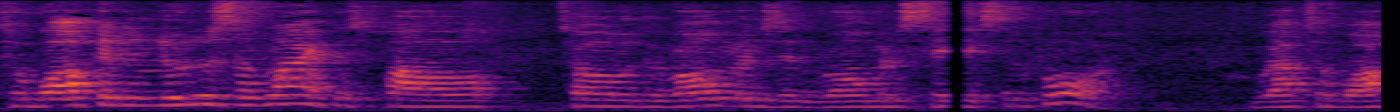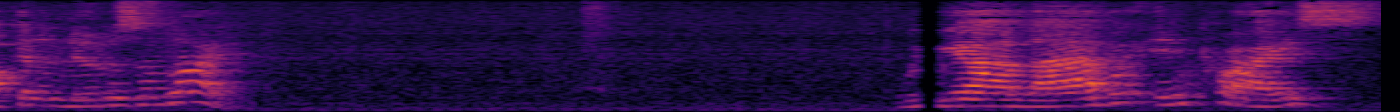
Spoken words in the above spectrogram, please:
to walk in the newness of life, as Paul told the Romans in Romans 6 and 4. We have to walk in the newness of life. We are alive in Christ.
